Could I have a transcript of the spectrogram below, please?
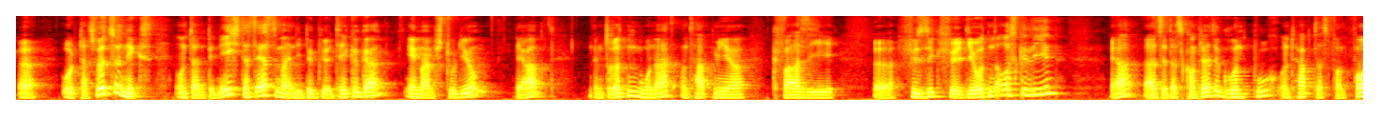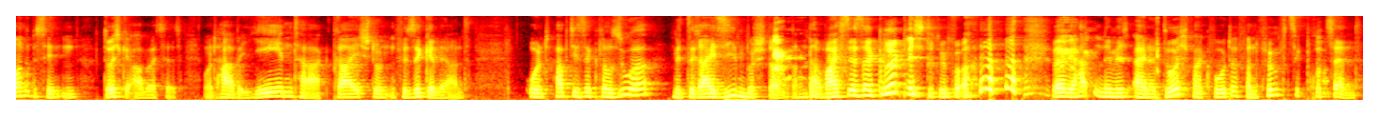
Äh, und das wird so nix. Und dann bin ich das erste Mal in die Bibliothek gegangen, in meinem Studium, ja, im dritten Monat und habe mir quasi äh, Physik für Idioten ausgeliehen. Ja, also das komplette Grundbuch und habe das von vorne bis hinten durchgearbeitet und habe jeden Tag drei Stunden Physik gelernt und habe diese Klausur mit 3,7 bestanden. Und da war ich sehr, sehr glücklich drüber. Weil wir hatten nämlich eine Durchfallquote von 50 Prozent.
